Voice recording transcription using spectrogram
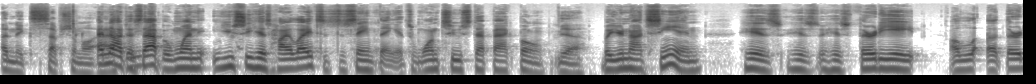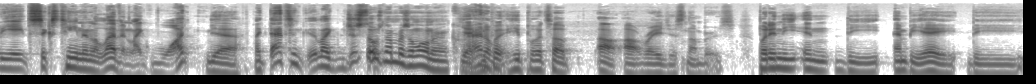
an exceptional. and not just that, but when you see his highlights, it's the same thing. It's one two step back, boom. Yeah, but you're not seeing his his his 38 ele- uh, 38 16 and 11 like what yeah, like that's like just those numbers alone are yeah. He, incredible put, he puts up out, outrageous numbers, but in the in the NBA, the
